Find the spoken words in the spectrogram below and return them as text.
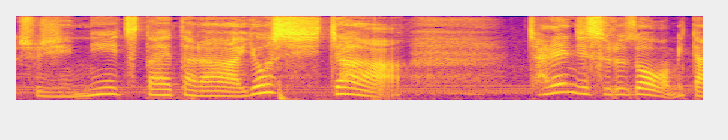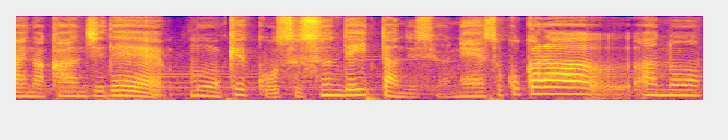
主人に伝えたらよしじゃあチャレンジするぞみたいな感じでもう結構進んでいったんですよね。そこからあの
